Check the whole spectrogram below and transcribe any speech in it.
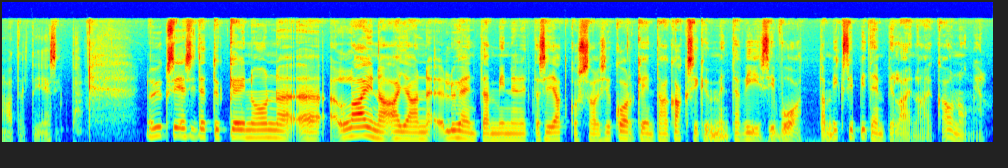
ajateltiin esittää. No yksi esitetty keino on äh, laina-ajan lyhentäminen, että se jatkossa olisi korkeintaan 25 vuotta. Miksi pitempi laina-aika on ongelma?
